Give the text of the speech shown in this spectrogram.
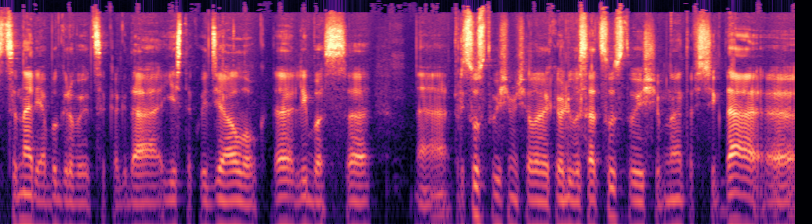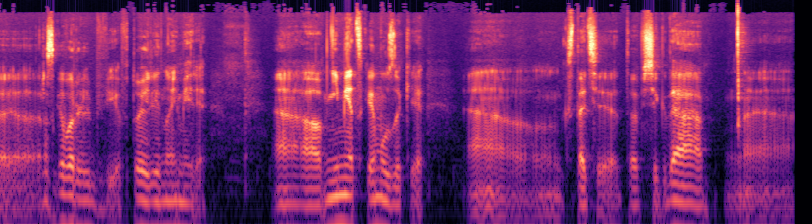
Сценарий обыгрывается, когда есть такой диалог, да, либо с присутствующим человеком, либо с отсутствующим, но это всегда разговор о любви в той или иной мере. Э, в немецкой музыке. Э, кстати, это всегда э,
